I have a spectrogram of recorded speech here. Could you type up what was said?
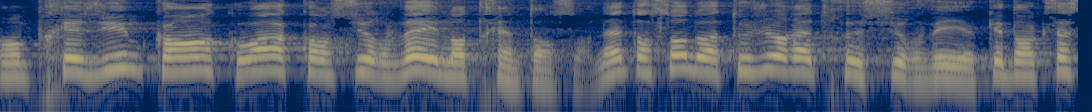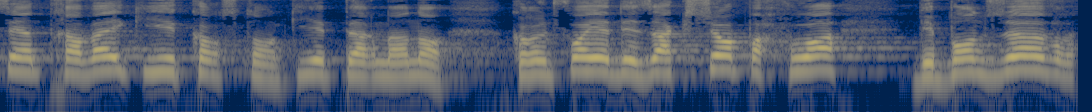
on présume qu'on quoi qu'on surveille notre intention. L'intention doit toujours être surveillée. Ok, donc ça, c'est un travail qui est constant, qui est permanent. Encore une fois, il y a des actions parfois des bonnes œuvres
